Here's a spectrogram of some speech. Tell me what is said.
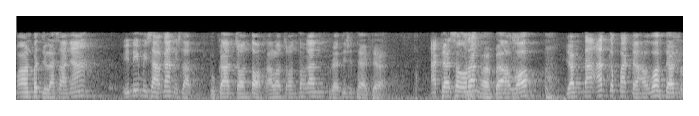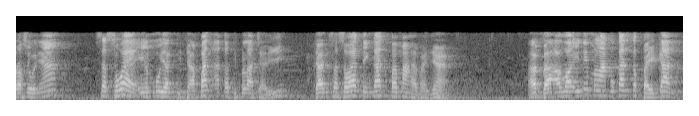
mohon penjelasannya. Ini misalkan Ustadz Bukan contoh. Kalau contoh kan berarti sudah ada. Ada seorang hamba Allah Yang taat kepada Allah dan Rasulnya Sesuai ilmu yang didapat atau dipelajari Dan sesuai tingkat pemahamannya. Hamba Allah ini melakukan kebaikan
